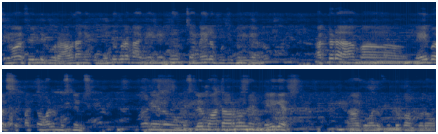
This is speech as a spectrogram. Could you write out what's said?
సినిమా ఫీల్డ్కు రావడానికి ముందు కూడా నాకు ఏంటంటే చెన్నైలో పుట్టి పెరిగాను. అక్కడ మా నైబర్స్ పక్క వాళ్ళు ముస్లిమ్స్. సో నేను ముస్లిం వాతావరణంలో నేను పెరిగాను. నాకు వాళ్ళు ఫుడ్ పంపడం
